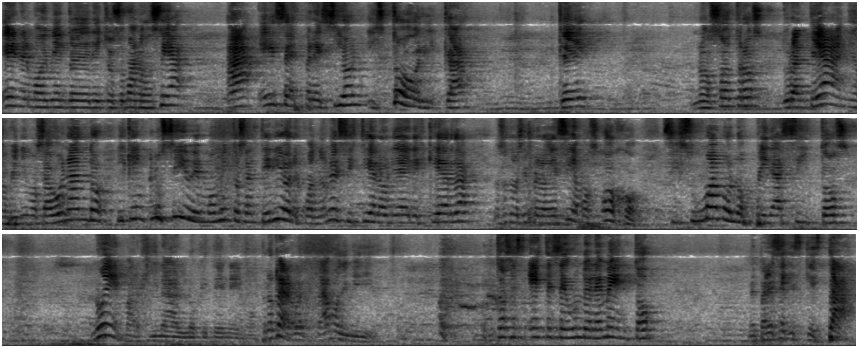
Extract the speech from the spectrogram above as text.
en el movimiento de derechos humanos, o sea, a esa expresión histórica que nosotros durante años vinimos abonando y que inclusive en momentos anteriores, cuando no existía la unidad de la izquierda, nosotros siempre lo decíamos, ojo, si sumamos los pedacitos, no es marginal lo que tenemos. Pero claro, bueno, estamos divididos. Entonces, este segundo elemento me parece que es que está.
